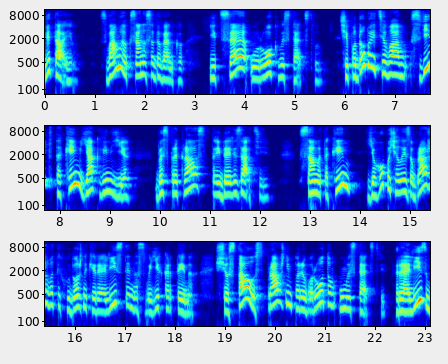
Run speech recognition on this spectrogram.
Вітаю! З вами Оксана Садовенко, і це урок мистецтва. Чи подобається вам світ таким, як він є, без прикрас та ідеалізації? Саме таким його почали зображувати художники-реалісти на своїх картинах, що стало справжнім переворотом у мистецтві. Реалізм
